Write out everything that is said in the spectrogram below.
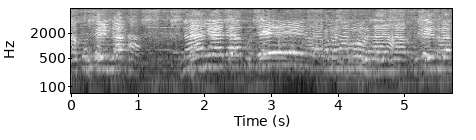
mola na kupenda nani atakutenda? Kama ni mola nakupenda,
